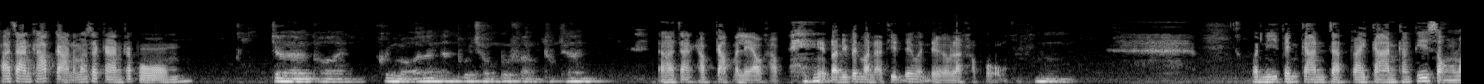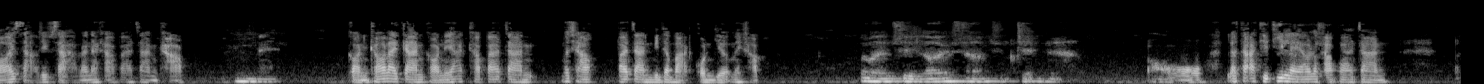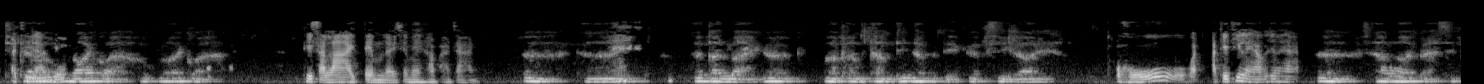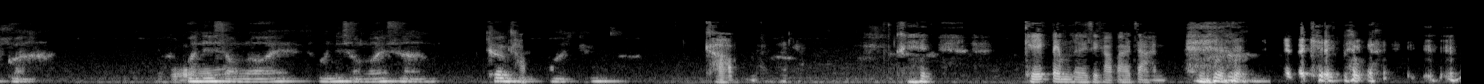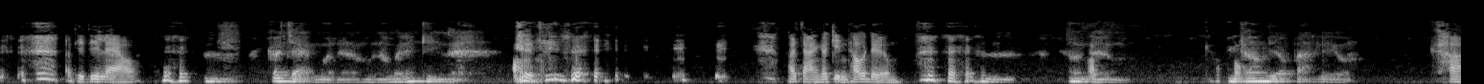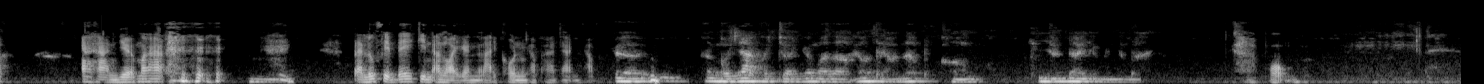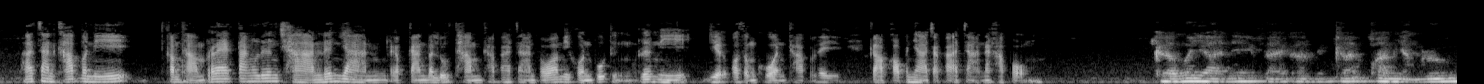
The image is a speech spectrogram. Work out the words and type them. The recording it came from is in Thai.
พระอาจารย์ครับกล่าวนมัสการครับผม เจริญพรคุณหมอและท่านผู้ชมผู้ฟังทุกท่าน อาจารย์ครับกลับมาแล้วครับ ตอนนี้เป็นวันอาทิตย์ได้เหมือนเดิมแล้วครับผมวันนี้เป็นการจัดรายการครั้งที่สองร้อยสามสิบสามแล้วนะครับอาจารย์ครับ ก่อนเข้ารายการขออนุญาตครับ อาจารย์เมื่อเช้าพระอาจารย์บิณฑบาตคนเยอะไหมครับ ประมาณสี่ร้อยสามสิบเจ็ดนะโอ้แล้วถ้าอาทิตย์ที่แล้วล่ะครับอาจารย์ อาทิตย์แล้วหกร้อยกว่าหกร้อยกว่า ที่สลายเต็มเลยใช่ไหมครับ อาจารย์เออแล้วตอนบ่ายก็มาฟังธรรมที่นักปฏิเกือบสี่ร้อยโอ้โหวันอาทิตย์ที่แล้วใช่ไหมฮะเออสามร้อยแปดสิบกว่า วันนี้สองร้อยวันนี้สองร้อยสามเครื่องครับครับ เค้กเต็มเลยสิครับอาจารย์ เห็นแต่เค้กเต็ม อาทิตย์ที่แล้ว ก็แจกหมดนะเราไม่ได้กินเลยกินเลยพระอาจารย์ก็กินเท่าเดิมเท่าเดิมมีท้องเดียวปากเดียวครับ อาหารเยอะมาก แต่ลูกศิษย์ได้กินอร่อยกันหลายคนครับอาจารย์ครับก็ทั้งคนยากคนจนก็มารอเข้าแถวหน้าของที่ยักได้อย่างเป็นสบายครับผมพ ระอาจารย์ครับวันนี้คำถามแรกตั้งเรื่องฌานเรื่องญาณกับการบรรลุธรรมครับ อาจารย์เพราะว่ามีคนพูดถึงเรื่องนี้เยอะพอสมควรครับเลยกราบขอปัญญาจากพระอาจารย์นะครับผมคำว่าญาณนี่แปลความเป็นความอย่างรู้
